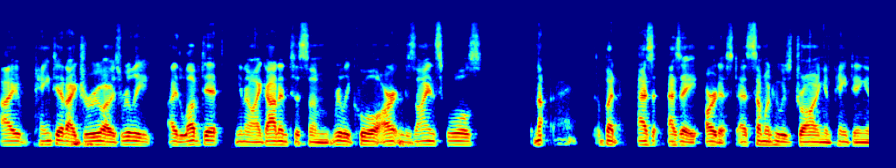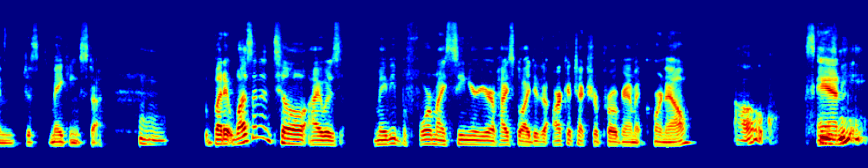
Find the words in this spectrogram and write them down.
I painted, I drew, I was really, I loved it. You know, I got into some really cool art and design schools. Not, Right. but as as a artist, as someone who was drawing and painting and just making stuff. Mhm. But it wasn't until I was maybe before my senior year of high school, I did an architecture program at Cornell. Oh, excuse And- me.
